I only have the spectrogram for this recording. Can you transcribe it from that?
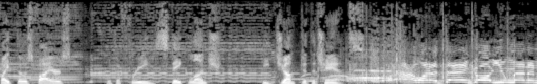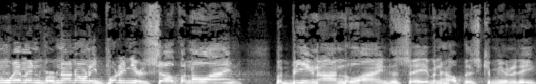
fight those fires with a free steak lunch, he jumped at the chance. I want to thank all you men and women for not only putting yourself on the line, but being on the line to save and help this community.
